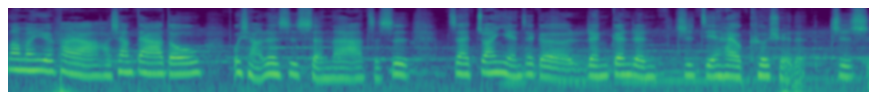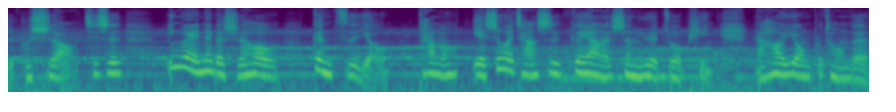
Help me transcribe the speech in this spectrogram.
浪漫乐派啊，好像大家都不想认识神啊，只是在钻研这个人跟人之间还有科学的知识，不是哦。其实因为那个时候更自由，他们也是会尝试各样的声乐作品，然后用不同的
